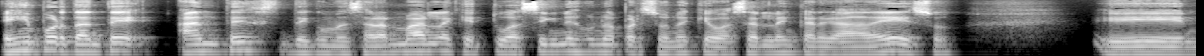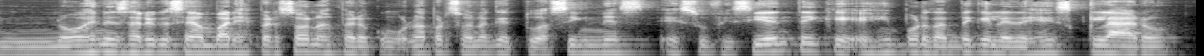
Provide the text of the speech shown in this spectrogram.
Es importante antes de comenzar a armarla que tú asignes una persona que va a ser la encargada de eso. Eh, no es necesario que sean varias personas, pero con una persona que tú asignes es suficiente y que es importante que le dejes claro,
